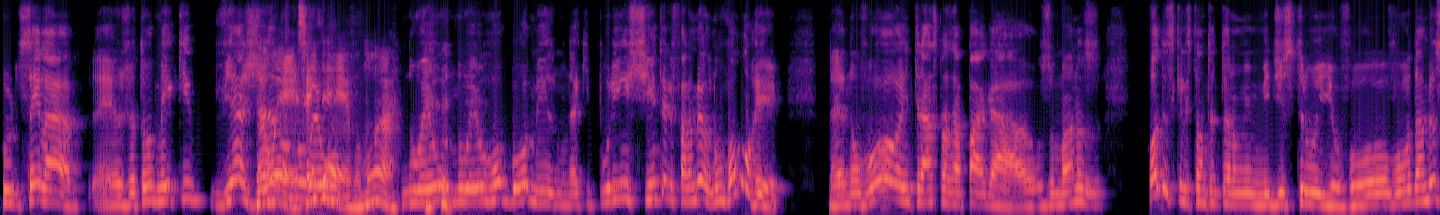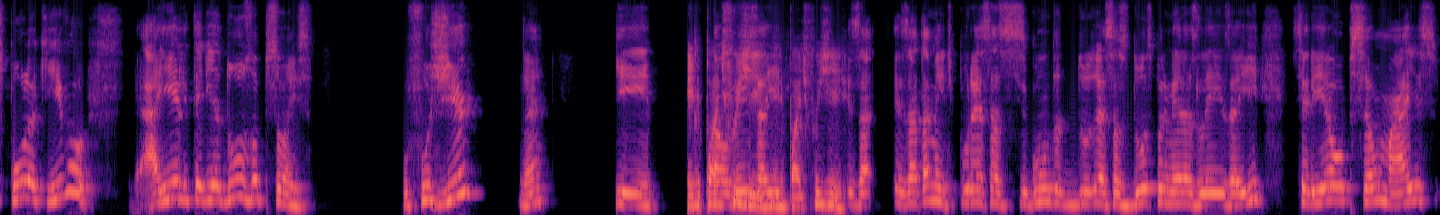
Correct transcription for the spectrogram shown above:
por sei lá, é, eu já tô meio que viajando Não, é essa é a eu- ideia, vamos lá. no eu, no eu robô mesmo, né? Que por instinto ele fala, meu, não vou morrer, né? Não vou, entre aspas, apagar. Os humanos, foda-se que eles estão tentando me, me destruir, eu vou, vou dar meus pulos aqui, e vou... Aí ele teria duas opções. O fugir, né? Que Ele pode Talvez fugir, aí- ele pode fugir. exa- exatamente por essas segunda, du- essas duas primeiras leis aí, seria a opção mais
